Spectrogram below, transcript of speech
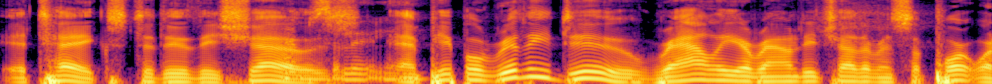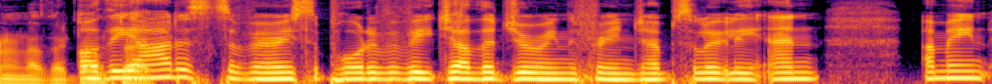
it takes to do these shows. Absolutely. And people really do rally around each other and support one another, Oh, the they? artists are very supportive of each other during the fringe, absolutely. And I mean,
